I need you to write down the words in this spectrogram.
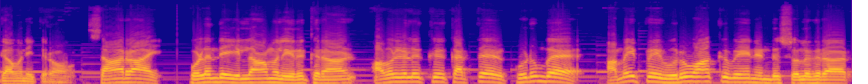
கவனிக்கிறோம். சாராய் குழந்தை இல்லாமல் இருக்கிறாள். அவர்களுக்கு கர்த்தர் குடும்ப அமைப்பை உருவாக்குவேன் என்று சொல்லுகிறார்.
